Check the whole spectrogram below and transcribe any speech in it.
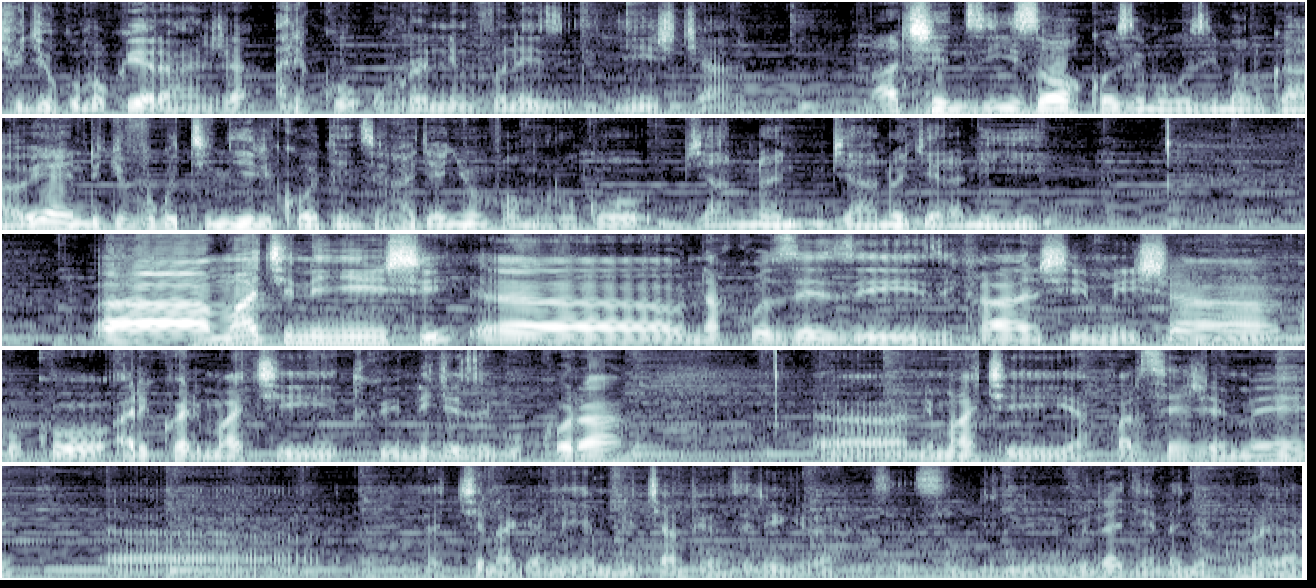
Icyo gihe ugomba kwiyaranja ariko uhura n'imvune nyinshi cyane. Match nziza wakoze mu buzima bwawe. Yayindi ujya uvuga uti nyiri kodinze nkajya nyumva mu rugo byano- byanogera niyi Ah, match ni nyinshi. Ah, nakoze zi- zikanshimisha kuko ariko hari twi- nigeze gukora. Ah, ni match ya Paris Saint-Germain. Ah, yakinaga nihe muri Champions League biragenda nyikura ya-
